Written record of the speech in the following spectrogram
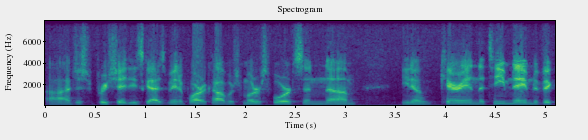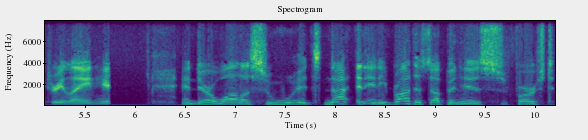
uh, I just appreciate these guys being a part of Cobblers Motorsports and um, you know carrying the team name to victory lane here. And Darrell Wallace, it's not, and, and he brought this up in his first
